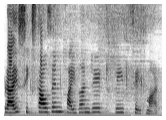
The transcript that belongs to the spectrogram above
price 6500 with silk mark.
